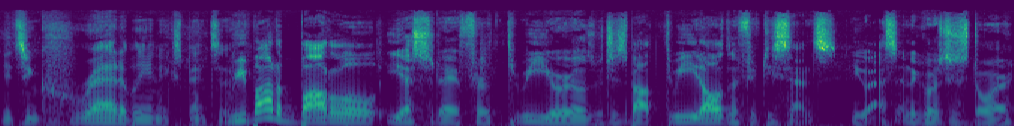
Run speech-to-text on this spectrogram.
It's incredibly inexpensive. We bought a bottle yesterday for three euros, which is about three dollars and fifty cents US in the grocery store,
